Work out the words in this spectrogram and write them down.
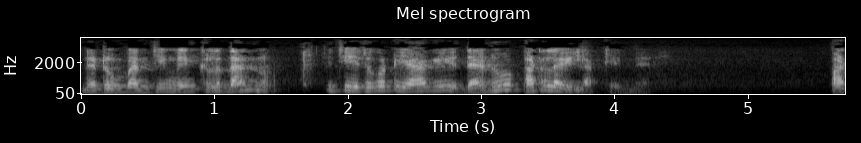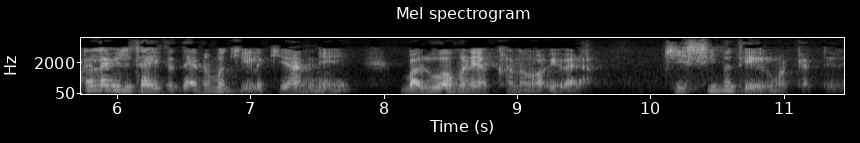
නැටුම් පන්තියෙන් වෙන් කරලා දන්නවා. ඉතින් එතකොට යාගේ දැනුම පටලවිල්ලක් එන්නේ නැහැ. පටලවිලි සහිත දැනුම කියලා කියන්නේ බලුවමනයක් කරනවා වගේ වැඩක්. කිසිම තේරුමක් නැත්තේ.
